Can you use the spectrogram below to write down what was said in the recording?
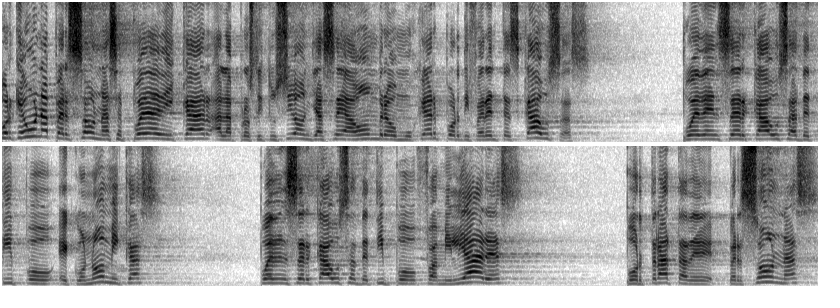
Porque una persona se puede dedicar a la prostitución, ya sea hombre o mujer, por diferentes causas. Pueden ser causas de tipo económicas, pueden ser causas de tipo familiares, por trata de personas,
